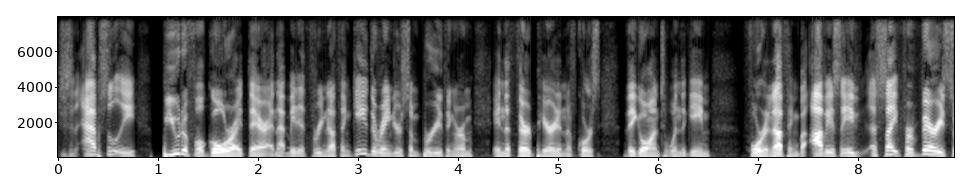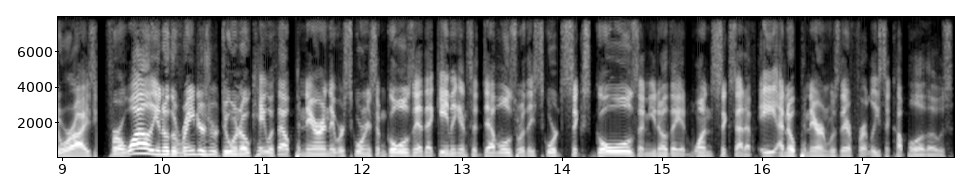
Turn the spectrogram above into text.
just an absolutely beautiful goal right there, and that made it three nothing. Gave the Rangers some breathing room in the third period, and of course they go on to win the game four to nothing. But obviously a sight for very sore eyes. For a while, you know, the Rangers were doing okay without Panarin. They were scoring some goals. They had that game against the Devils where they scored six goals, and you know they had won six out of eight. I know Panarin was there for at least a couple of those,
